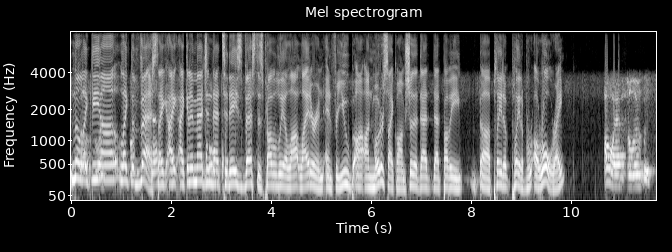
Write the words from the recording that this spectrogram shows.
no, like the uh, like the vest. I, I, I can imagine that today's vest is probably a lot lighter, and, and for you on, on motorcycle, I'm sure that that, that probably uh, played a played a, a, role, right? Oh, absolutely.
